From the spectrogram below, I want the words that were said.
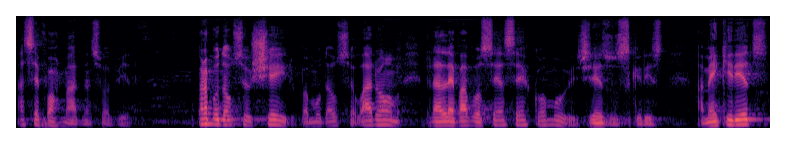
a ser formado na sua vida. Para mudar o seu cheiro, para mudar o seu aroma, para levar você a ser como Jesus Cristo. Amém, queridos?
